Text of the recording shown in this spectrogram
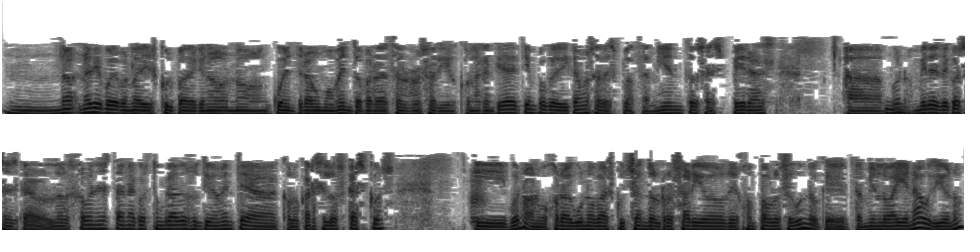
no, nadie puede poner la disculpa de que no, no encuentra un momento para hacer el rosario. Con la cantidad de tiempo que dedicamos a desplazamientos, a esperas, a mm. bueno, miles de cosas. Claro, los jóvenes están acostumbrados últimamente a colocarse los cascos y bueno, a lo mejor alguno va escuchando el rosario de Juan Pablo II, que también lo hay en audio, ¿no?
